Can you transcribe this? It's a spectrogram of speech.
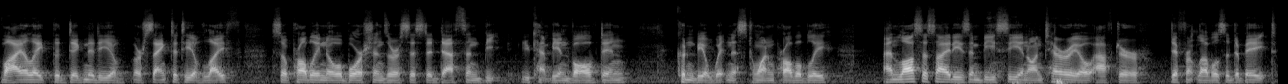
violate the dignity of or sanctity of life, so probably no abortions or assisted deaths, and be, you can't be involved in. Couldn't be a witness to one, probably. And law societies in BC and Ontario, after different levels of debate,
